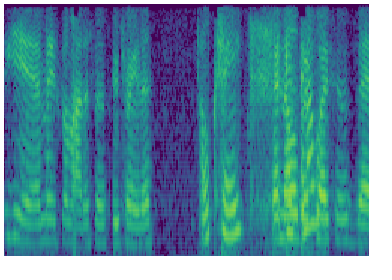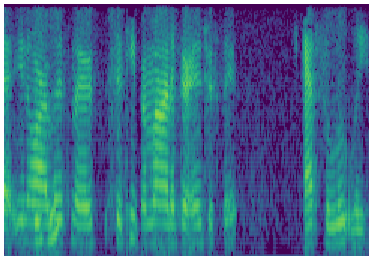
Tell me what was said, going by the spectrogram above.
Yeah, it makes a lot of sense, Katrina. Okay. And those And- and are questions that, you know, our Mhm. listeners should keep in mind if they're interested. Absolutely.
